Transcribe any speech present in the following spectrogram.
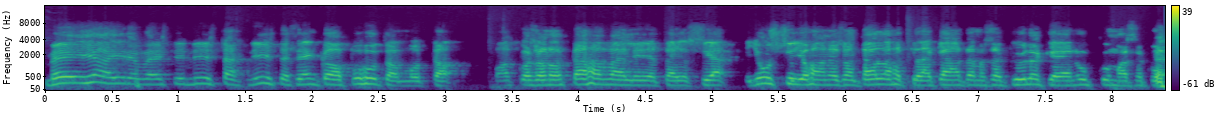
me ei ihan hirveästi niistä, niistä senkaan puhuta, mutta pakko sanoa tähän väliin, että jos Jussi Johannes on tällä hetkellä kääntämässä kylkeä ja nukkumassa, kun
